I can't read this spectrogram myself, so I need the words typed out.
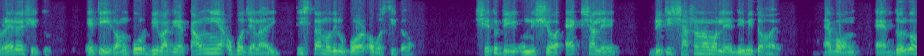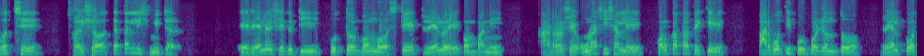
রেলওয়ে সেতু। এটি রংপুর বিভাগের কাউনিয়া উপজেলায় তিস্তা নদীর উপর অবস্থিত। সেতুটি উনিশশো এক সালে ব্রিটিশ শাসনামলে নির্মিত হয় এবং এর দৈর্ঘ্য হচ্ছে ছয়শো তেতাল্লিশ মিটার। এই রেলওয়ে সেতুটি উত্তরবঙ্গ স্টেট রেলওয়ে কোম্পানি আঠারোশো উনাশি সালে কলকাতা থেকে পার্বতীপুর পর্যন্ত রেলপথ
